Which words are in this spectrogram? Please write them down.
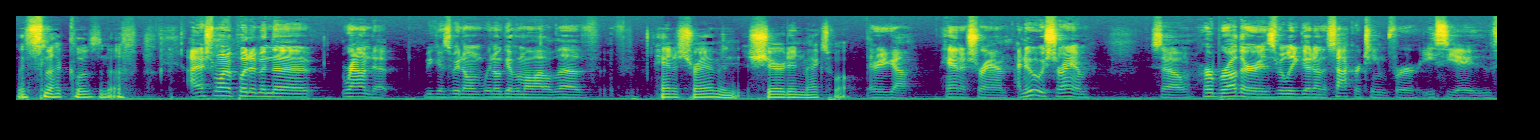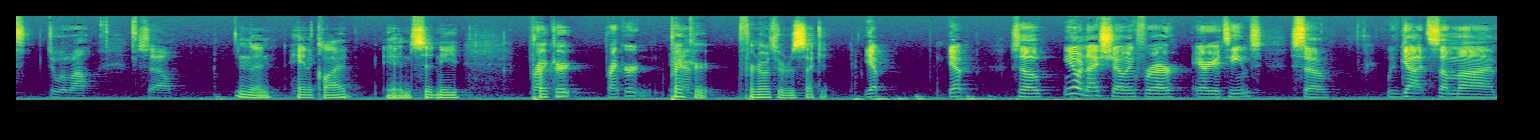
That's not close enough. I just want to put them in the roundup because we don't we don't give them a lot of love. Hannah Schramm and Sheridan Maxwell. There you go, Hannah Schramm. I knew it was Schramm. So her brother is really good on the soccer team for ECA, who's doing well. So And then Hannah Clyde and Sydney Preckert. Prenkert. Prenkert for Northwood was second. Yep. Yep. So, you know, nice showing for our area teams. So, we've got some, uh,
